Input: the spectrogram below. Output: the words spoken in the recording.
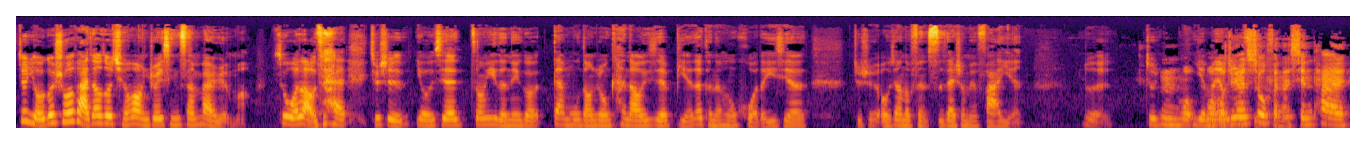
就有一个说法叫做全网追星三百人嘛。就我老在就是有一些综艺的那个弹幕当中看到一些别的可能很火的一些。就是偶像的粉丝在上面发言，对，就嗯，我我我觉得秀粉的心态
